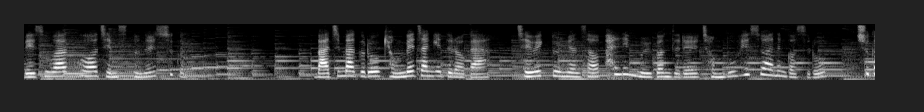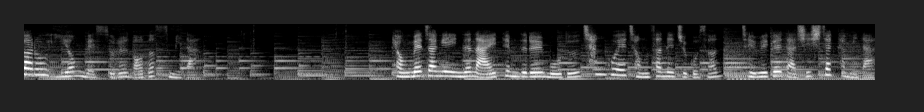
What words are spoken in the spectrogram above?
매소와 코어 잼스톤을 수급. 마지막으로 경매장에 들어가 재획 돌면서 팔린 물건들을 전부 회수하는 것으로 추가로 2억 매소를 얻었습니다. 경매장에 있는 아이템들을 모두 창고에 정산해주고선 재획을 다시 시작합니다.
